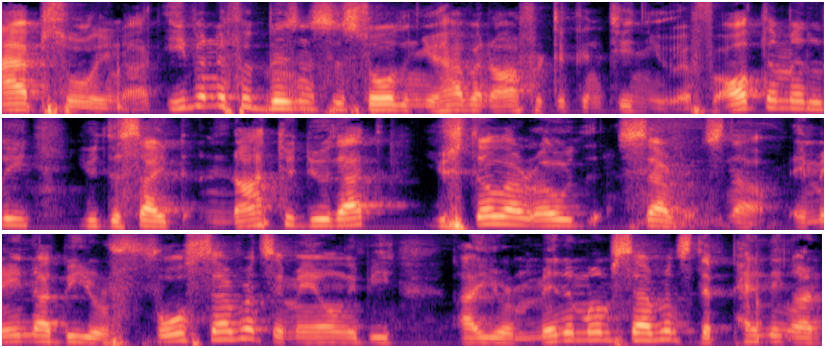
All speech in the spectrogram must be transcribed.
Absolutely not. Even if a business is sold and you have an offer to continue, if ultimately you decide not to do that, you still are owed severance. Now, it may not be your full severance, it may only be uh, your minimum severance, depending on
